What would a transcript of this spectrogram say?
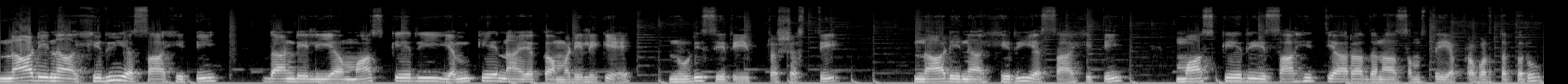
ನಾಡಿನ ಹಿರಿಯ ಸಾಹಿತಿ ದಾಂಡೇಲಿಯ ಮಾಸ್ಕೇರಿ ಎಂ ಕೆ ನಾಯಕ ಮಡಿಲಿಗೆ ನುಡಿಸಿರಿ ಪ್ರಶಸ್ತಿ. ನಾಡಿನ ಹಿರಿಯ ಸಾಹಿತಿ, ಮಾಸ್ಕೇರಿ ಸಾಹಿತ್ಯಾರಾಧನಾ ಸಂಸ್ಥೆಯ ಪ್ರವರ್ತಕರು,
